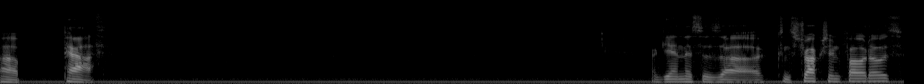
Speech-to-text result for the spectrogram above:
uh, path. Again, this is uh, construction photos.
